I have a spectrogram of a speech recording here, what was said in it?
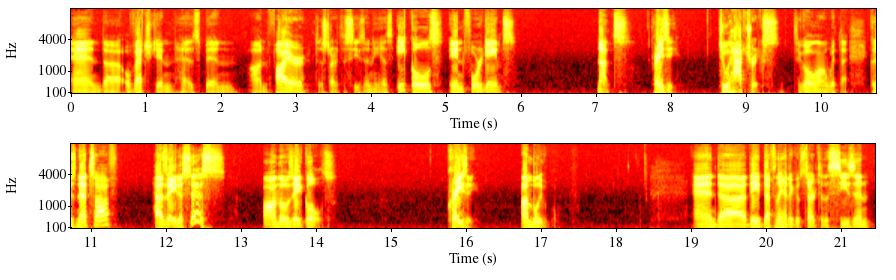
And uh, Ovechkin has been on fire to start the season. He has eight goals in four games. Nuts. Crazy. Two hat tricks to go along with that. Kuznetsov has eight assists on those eight goals. Crazy. Unbelievable. And uh, they definitely had a good start to the season.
